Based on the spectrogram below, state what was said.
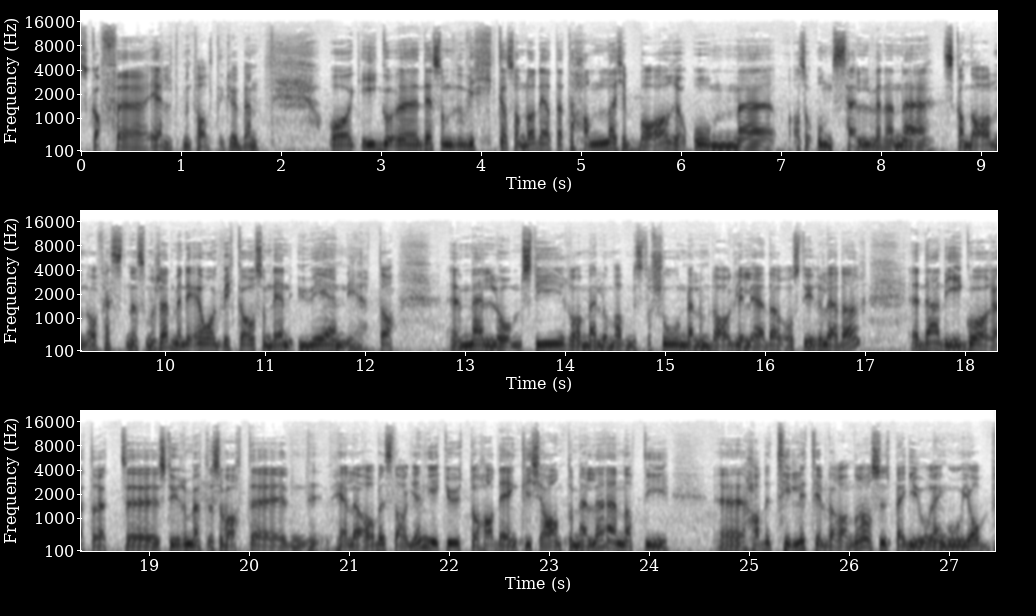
skaffe edelt mentalt til klubben. Og i, det som virker virker som, da, det at dette handler ikke bare om, eh, altså om selve denne skandalen og festene som har skjedd, men det virker også som det er en uenighet da, eh, mellom styret og mellom administrasjon, mellom daglig leder og styreleder. Eh, der de i går etter et styremøte som varte hele arbeidsdagen, gikk ut og hadde egentlig ikke annet å melde enn at de hadde tillit til hverandre og syntes begge gjorde en god jobb.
